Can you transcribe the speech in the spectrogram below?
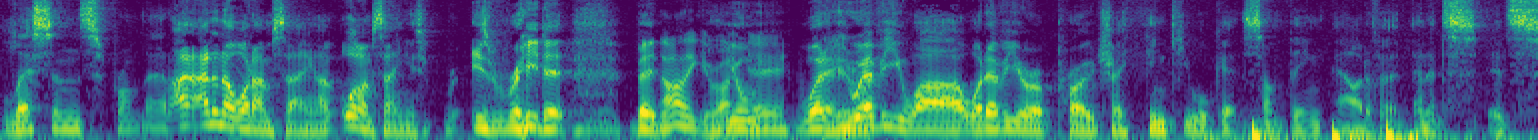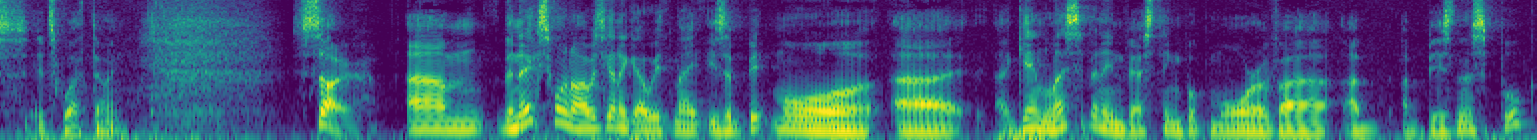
lessons from that. I, I don't know what I'm saying. I, all I'm saying is is read it. But No, I think you're right. Yeah, yeah. what- Yeah, whoever right. you are, whatever your approach, I think you will get something out of it, and it's it's it's worth doing. So, um, the next one I was going to go with, mate, is a bit more, uh, again, less of an investing book, more of a, a, a business book.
